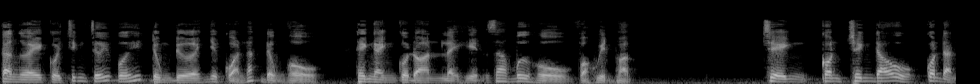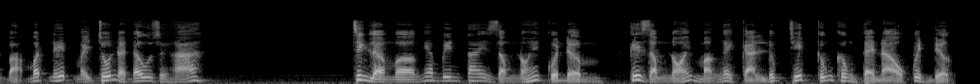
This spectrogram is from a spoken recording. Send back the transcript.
Cả người của Trinh chới với đùng đưa như quả lắc đồng hồ. Hình ảnh của đoàn lại hiện ra mơ hồ và huyền hoặc. Trinh, con Trinh đâu? Con đàn bà mất nết mày trốn ở đâu rồi hả? Trinh lờ mờ nghe bên tai giọng nói của đờm, cái giọng nói mà ngay cả lúc chết cũng không tài nào quên được.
